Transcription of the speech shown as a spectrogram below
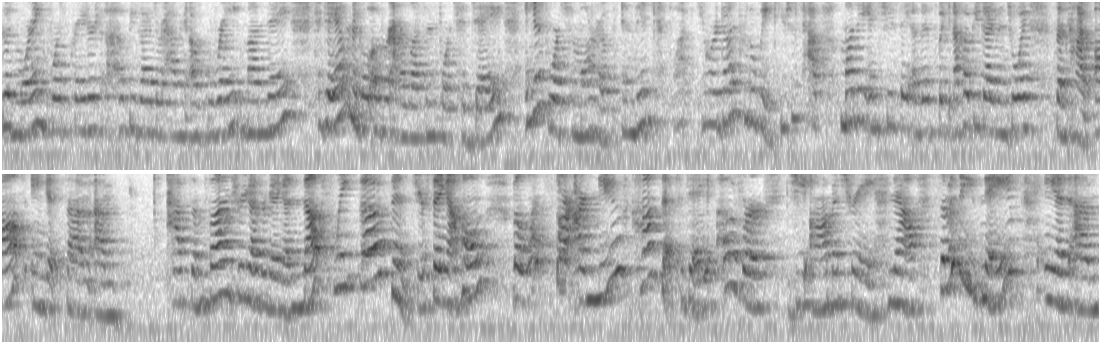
Good morning, fourth graders. I hope you guys are having a great Monday. Today I'm going to go over our lesson for today and for tomorrow. And then guess what? You are done for the week. You just have Monday and Tuesday of this week. And I hope you guys enjoy some time off and get some um, have some fun. I'm sure you guys are getting enough sleep though since you're staying at home. But let's start our new concept today over geometry. Now, some of these names and um,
